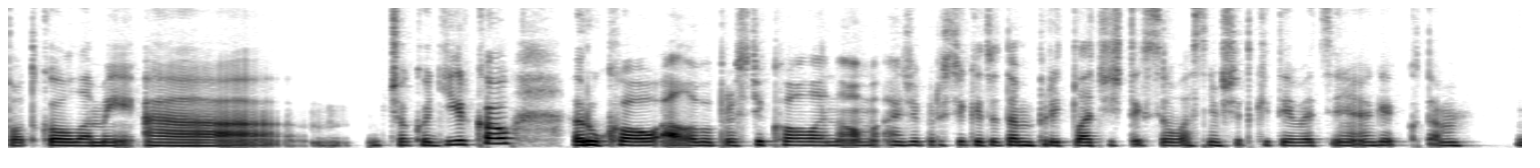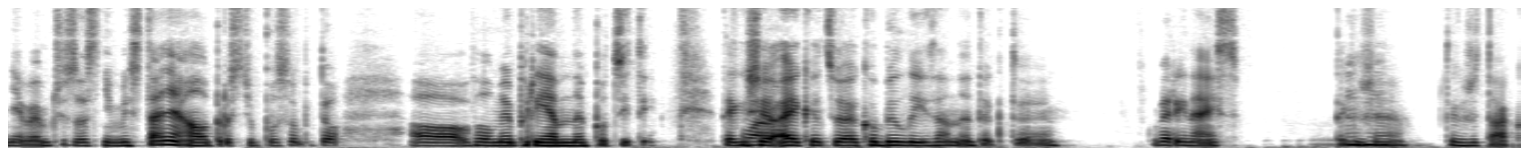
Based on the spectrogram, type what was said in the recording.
pod koulami a čokodírkou, rukou alebo prostě kolenom a že prostě keď to tam pritlačíš, tak sa vlastne všetky tie veci nejak jako tam neviem, čo sa s nimi stane, ale prostě pôsobí to uh, veľmi príjemné pocity. Takže wow. aj keď sú akoby lízané, tak to je very nice. Takže, mm-hmm. takže tak.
